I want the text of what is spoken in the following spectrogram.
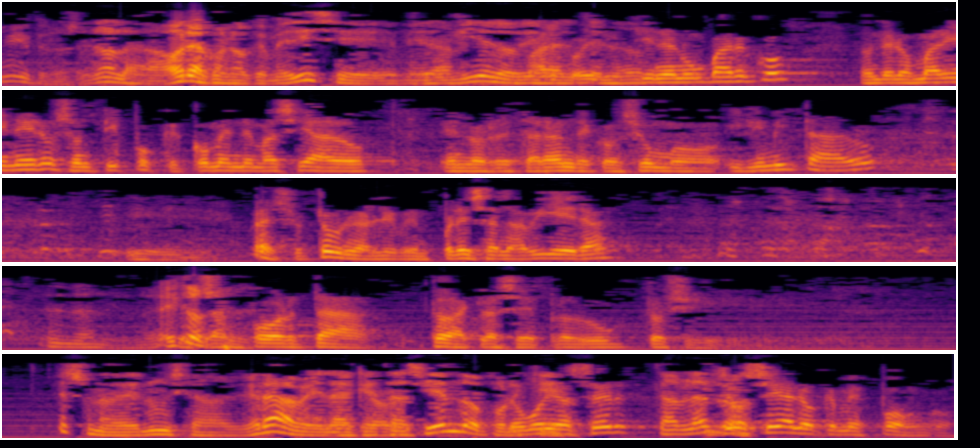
Sí, pero si no, ahora con lo que me dice, me da miedo de ir al Barco- tenedor. tienen un barco donde los marineros son tipos que comen demasiado en los restaurantes de consumo ilimitado. Y eso, toda una empresa naviera No, no, no. que es, transporta toda clase de productos y es una denuncia grave la que está haciendo porque lo voy a hacer está hablando yo sé a lo que me expongo.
